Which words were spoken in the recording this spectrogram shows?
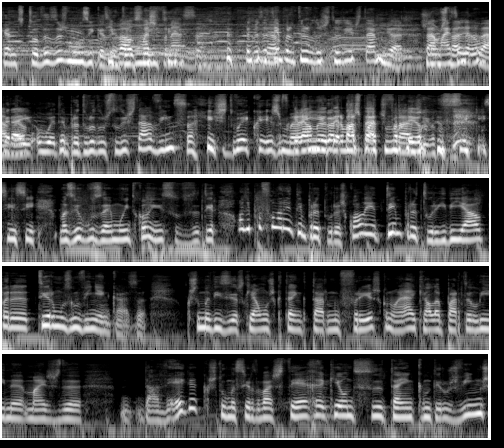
Canto todas as músicas. Tive então alguma esperança. Mas a temperatura do estúdio está melhor. Está não mais está, agradável. Não, a temperatura do estúdio está a 26. Tu é que és mãe e agora estás parte frágil. Sim. sim, sim. Mas eu gozei muito com isso. De ter... Olha, para falar em temperaturas, qual é a temperatura ideal para termos um vinho em casa? costuma dizer-se que há uns que têm que estar no fresco, não é? Aquela parte ali na, mais de, da adega, que costuma ser debaixo de terra, que é onde se têm que meter os vinhos.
